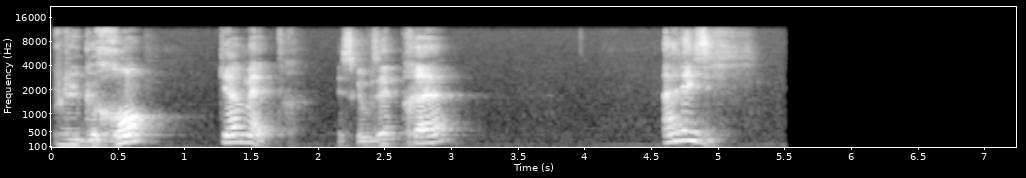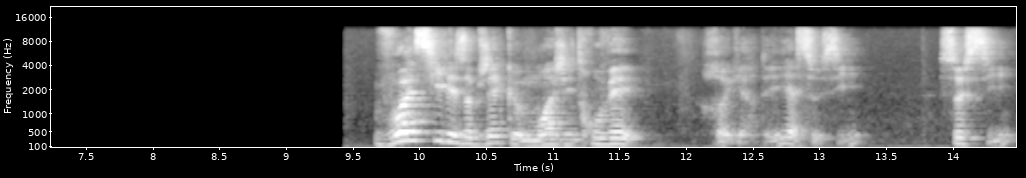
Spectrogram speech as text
plus grands qu'un mètre. Est-ce que vous êtes prêts? Allez-y Voici les objets que moi j'ai trouvés. Regardez, il y a ceci, ceci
